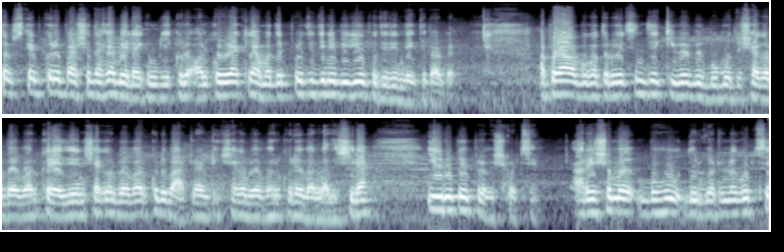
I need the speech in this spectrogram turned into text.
সাবস্ক্রাইব করে পাশে থাকা বেল আইকন ক্লিক করে অল করে রাখলে আমাদের প্রতিদিনের ভিডিও প্রতিদিন দেখতে পারবেন। আপনারা অবগত রয়েছেন যে কীভাবে ভূমধ্যসাগর ব্যবহার করে এজিয়ান সাগর ব্যবহার করে বা আটলান্টিক সাগর ব্যবহার করে বাংলাদেশিরা ইউরোপে প্রবেশ করছে। আর এই সময় বহু দুর্ঘটনা ঘটছে,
